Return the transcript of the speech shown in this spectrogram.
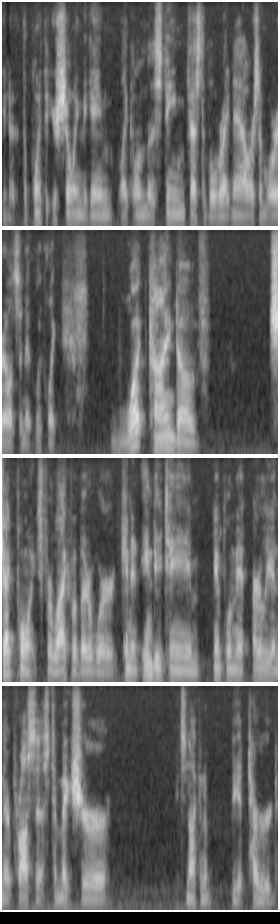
you know, the point that you're showing the game like on the Steam festival right now or somewhere else, and it looked like what kind of checkpoints, for lack of a better word, can an indie team implement early in their process to make sure it's not going to be a turd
